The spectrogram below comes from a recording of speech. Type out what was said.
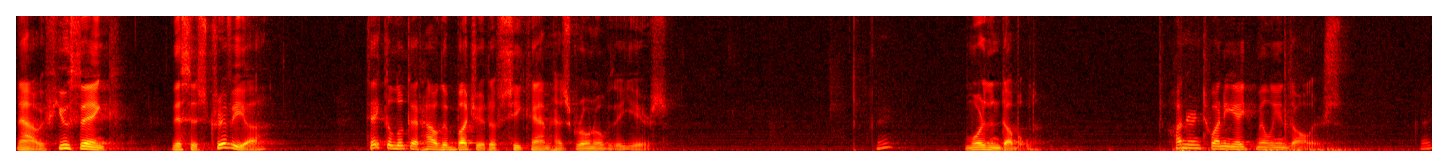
Now, if you think this is trivia, take a look at how the budget of CCAM has grown over the years. More than doubled. $128 million okay?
